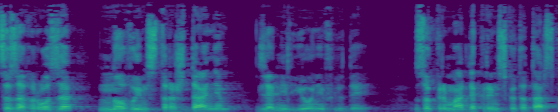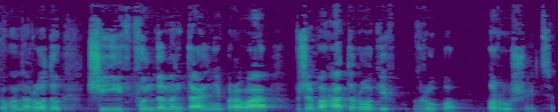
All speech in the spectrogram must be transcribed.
це загроза новим стражданням для мільйонів людей зокрема для кримсько-татарського народу, чиї фундаментальні права вже багато років групо порушуються.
